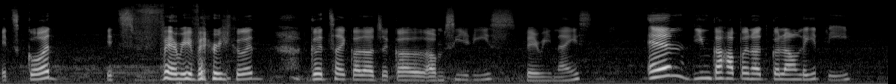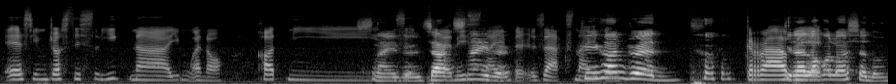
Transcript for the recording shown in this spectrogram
It's good. It's very, very good. Good psychological um series. Very nice. And, yung kakapanood ko lang lately is yung Justice League na yung ano, cut ni... Snyder. Z- Zack yeah, ni Snyder. Zack Snyder. 300! Grabe. Kilala ko lang siya doon.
